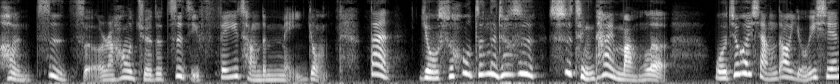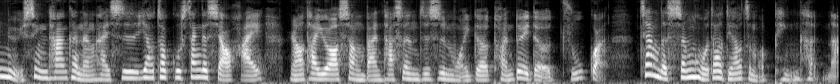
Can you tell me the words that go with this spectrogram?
很自责，然后觉得自己非常的没用。但有时候真的就是事情太忙了，我就会想到有一些女性，她可能还是要照顾三个小孩，然后她又要上班，她甚至是某一个团队的主管，这样的生活到底要怎么平衡呢？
